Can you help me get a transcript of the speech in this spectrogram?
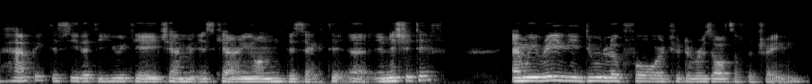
happy to see that the UTHM is carrying on this uh, initiative, and we really do look forward to the results of the training.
